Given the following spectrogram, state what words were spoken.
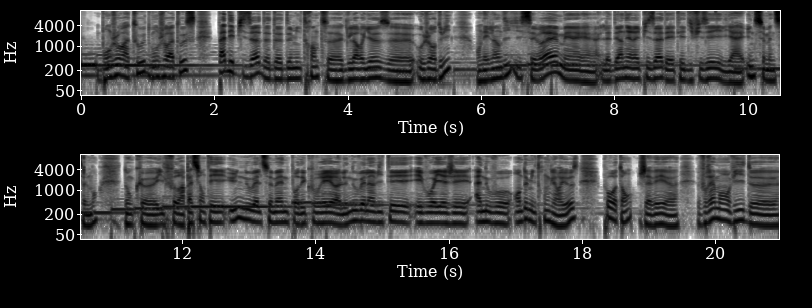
Bonjour à toutes, bonjour à tous. Pas d'épisode de 2030 euh, glorieuse euh, aujourd'hui. On est lundi, c'est vrai, mais euh, le dernier épisode a été diffusé il y a une semaine seulement. Donc il faudra patienter une nouvelle semaine pour découvrir le nouvel invité et voyager à nouveau en 2030 glorieuse. Pour autant, j'avais vraiment envie de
